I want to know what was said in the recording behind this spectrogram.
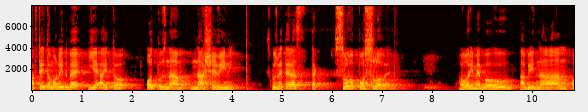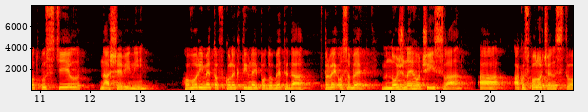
A v tejto modlitbe je aj to odpuznám naše viny. Skúsme teraz tak slovo po slove. Hovoríme Bohu, aby nám odpustil naše viny. Hovoríme to v kolektívnej podobe, teda prvej osobe množného čísla a ako spoločenstvo,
